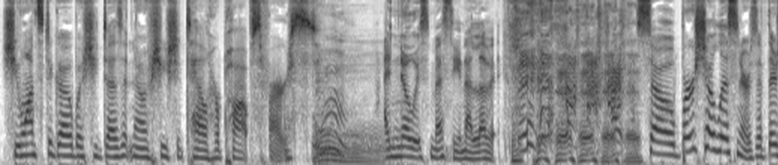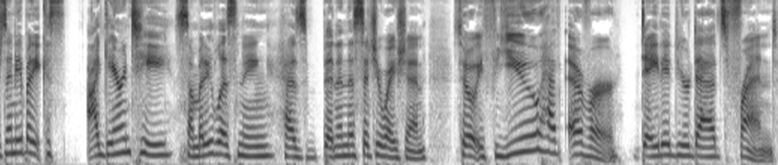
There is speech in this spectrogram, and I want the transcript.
She wants to go, but she doesn't know if she should tell her pops first. Ooh. I know it's messy and I love it. All right, so, Bert Show listeners, if there's anybody, because I guarantee somebody listening has been in this situation. So, if you have ever dated your dad's friend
